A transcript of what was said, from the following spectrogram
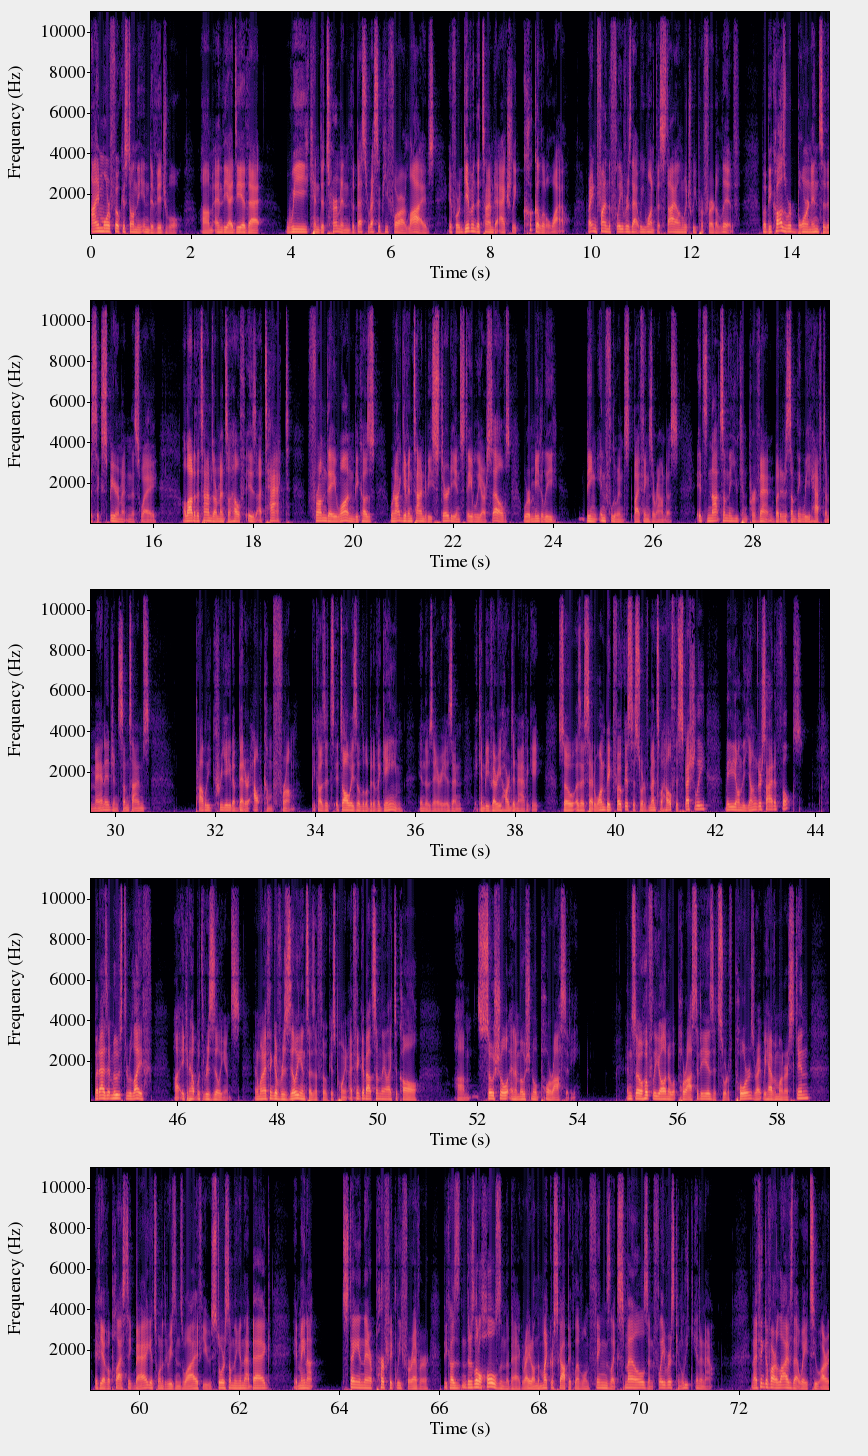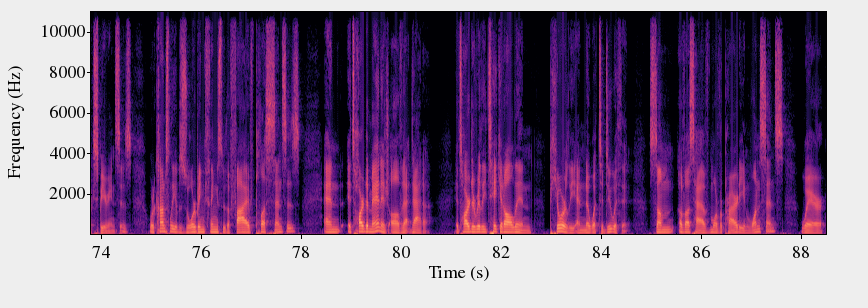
I'm more focused on the individual um, and the idea that we can determine the best recipe for our lives if we're given the time to actually cook a little while, right? And find the flavors that we want, the style in which we prefer to live. But because we're born into this experiment in this way, a lot of the times our mental health is attacked from day one because we're not given time to be sturdy and stably ourselves. We're immediately being influenced by things around us. It's not something you can prevent, but it is something we have to manage and sometimes probably create a better outcome from because it's it's always a little bit of a game in those areas and it can be very hard to navigate. So as I said, one big focus is sort of mental health, especially maybe on the younger side of folks. But as it moves through life, uh, it can help with resilience. And when I think of resilience as a focus point, I think about something I like to call um, social and emotional porosity. And so hopefully you all know what porosity is. It's sort of pores, right? We have them on our skin. If you have a plastic bag, it's one of the reasons why if you store something in that bag, It may not stay in there perfectly forever because there's little holes in the bag, right? On the microscopic level, and things like smells and flavors can leak in and out. And I think of our lives that way too, our experiences. We're constantly absorbing things through the five plus senses, and it's hard to manage all of that data. It's hard to really take it all in purely and know what to do with it. Some of us have more of a priority in one sense, where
